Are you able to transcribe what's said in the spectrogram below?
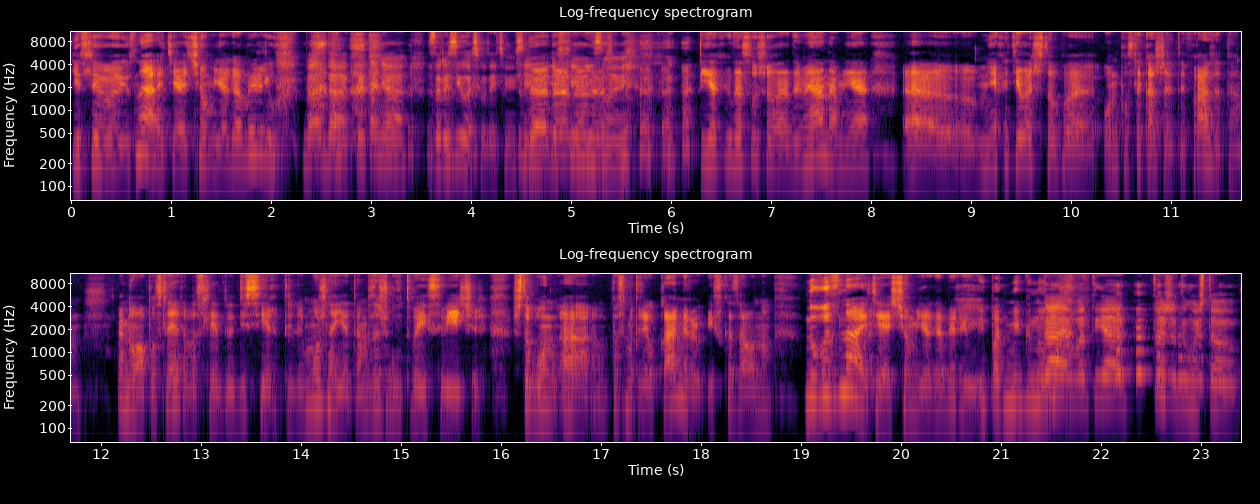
если вы знаете, о чем я говорю. Да, да, ты, Таня, заразилась вот этими всеми Да, да, да, да. эвфемизмами. Я когда слушала Дамиана, мне, э, мне хотелось, чтобы он после каждой этой фразы там, ну а после этого следует десерт, или можно я там зажгу твои свечи, чтобы он э, посмотрел камеру и сказал нам, ну вы знаете, о чем я говорю, и подмигнул. Да, вот я тоже думаю, что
